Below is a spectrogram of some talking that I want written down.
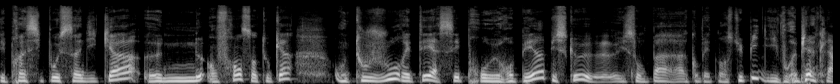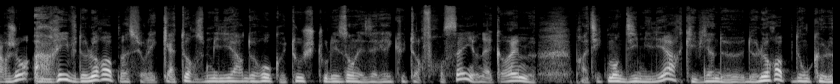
les principaux syndicats, euh, en France en tout cas, ont toujours été assez pro-européens, puisque euh, ils sont pas complètement stupides. Ils voient bien que l'argent arrive de l'Europe. Hein. Sur les 14 milliards d'euros que touchent tous les ans les agriculteurs français, il y en a quand même pratiquement 10 milliards qui viennent de, de l'Europe. Donc le,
